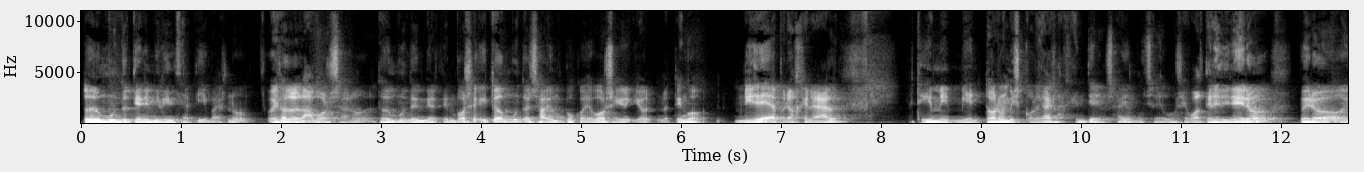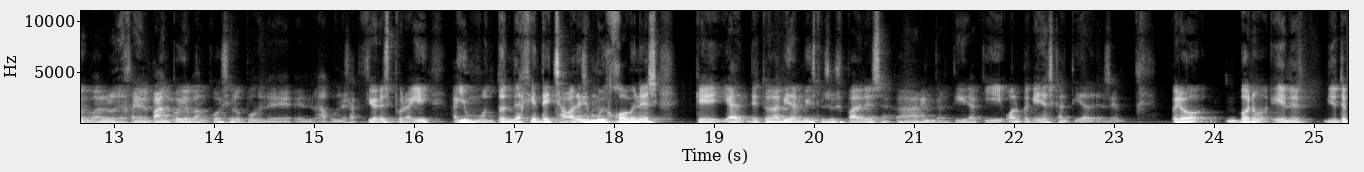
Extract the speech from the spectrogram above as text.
todo el mundo tiene mil iniciativas, ¿no? O es lo de la bolsa, ¿no? Todo el mundo invierte en bolsa y todo el mundo sabe un poco de bolsa. Yo, no tengo ni idea, pero en general, mi, mi, entorno, mis colegas, la gente no sabe mucho de bolsa. Igual tiene dinero, pero igual lo deja en el banco y el banco se lo pone en algunas acciones. Por ahí hay un montón de gente, chavales muy jóvenes, que ya de toda la vida han visto a sus padres sacar, invertir aquí, igual pequeñas cantidades. ¿eh? Pero bueno, yo te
